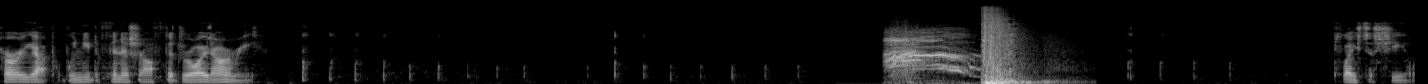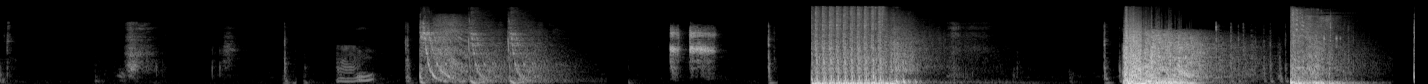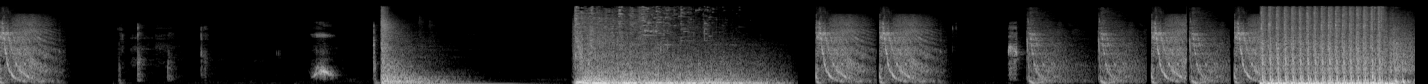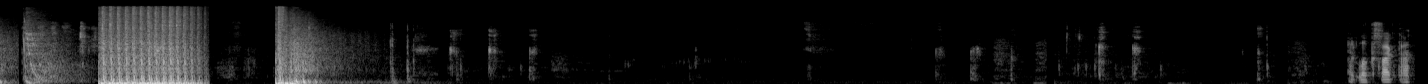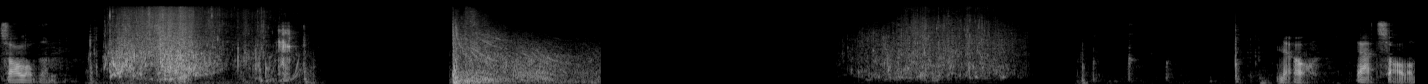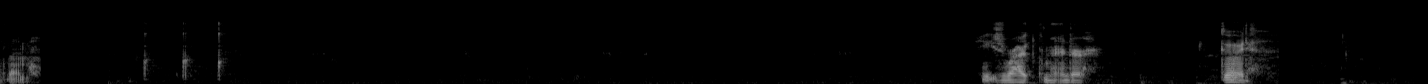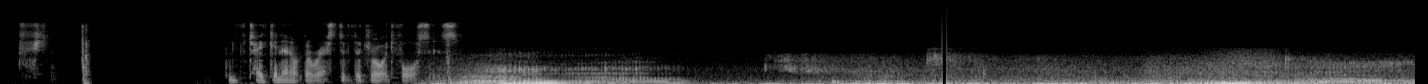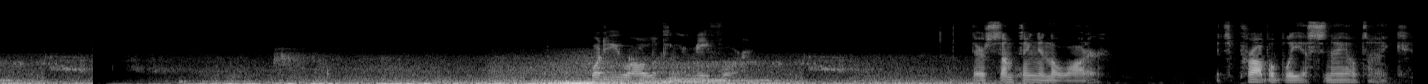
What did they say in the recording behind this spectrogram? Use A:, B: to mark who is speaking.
A: Hurry up, we need to finish off the droid army. Place a shield. Um. It looks like that's all of them. No, that's all of them. He's right, Commander. Good. We've taken out the rest of the droid forces. What are you all looking at me for? There's something in the water. It's probably a snail tank.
